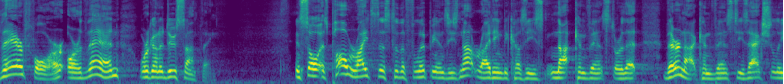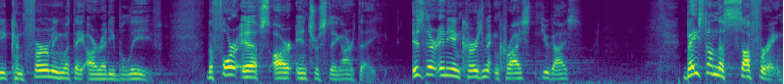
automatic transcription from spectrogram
Therefore, or then, we're going to do something. And so, as Paul writes this to the Philippians, he's not writing because he's not convinced or that they're not convinced. He's actually confirming what they already believe. The four ifs are interesting, aren't they? Is there any encouragement in Christ, you guys? Based on the suffering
